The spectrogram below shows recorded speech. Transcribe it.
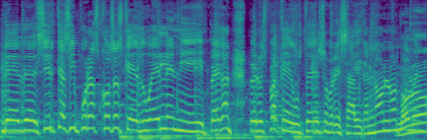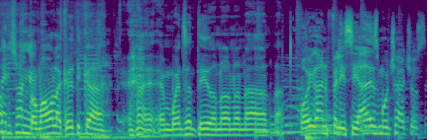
de- de decirte así puras cosas que duelen y pegan, pero es para que ustedes sobresalgan. No, no, No, tomen no, no. personal. Tomamos la crítica en buen sentido, no, no, nada. nada. Oigan, felicidades muchachos.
